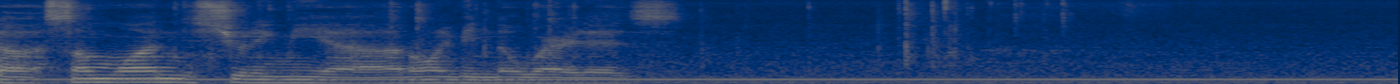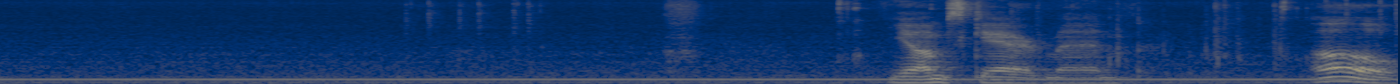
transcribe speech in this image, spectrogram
Yeah, someone is shooting me. Uh, I don't even know where it is. Yeah, I'm scared, man. Oh.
